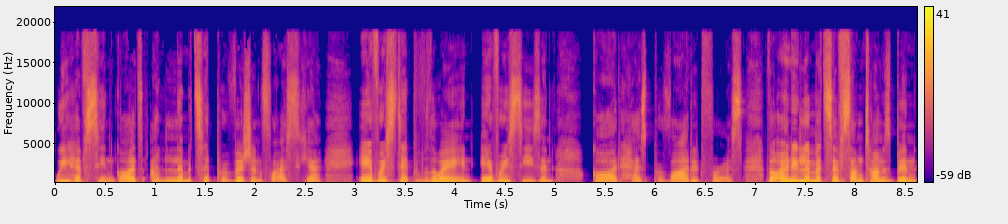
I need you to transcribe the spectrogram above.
We have seen God's unlimited provision for us here. Every step of the way, in every season, God has provided for us. The only limits have sometimes been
